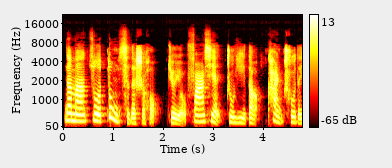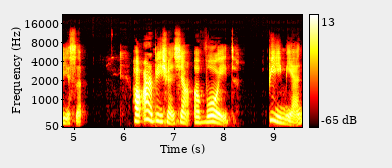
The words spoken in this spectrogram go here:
那么做动词的时候 就有发现、注意到、看出的意思。好，二 B 选项 avoid。避免、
